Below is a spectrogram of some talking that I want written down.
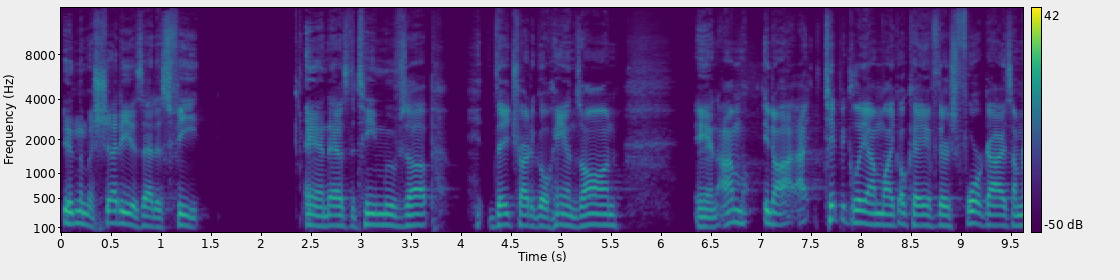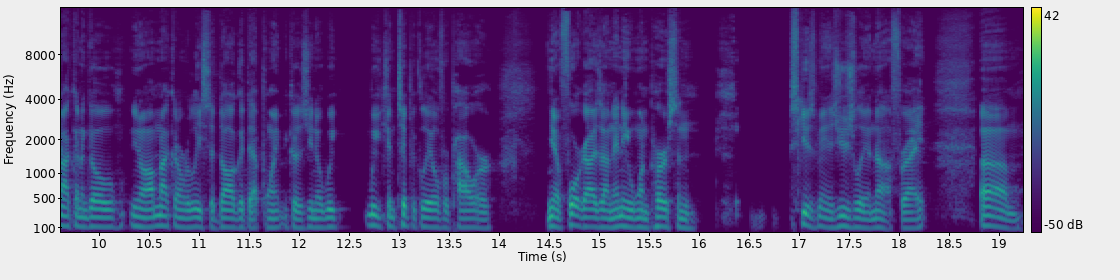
In the machete is at his feet, And as the team moves up, they try to go hands on. And I'm, you know, I, typically I'm like, okay, if there's four guys, I'm not going to go, you know, I'm not going to release a dog at that point because you know we we can typically overpower, you know, four guys on any one person. Excuse me, is usually enough, right? Um,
